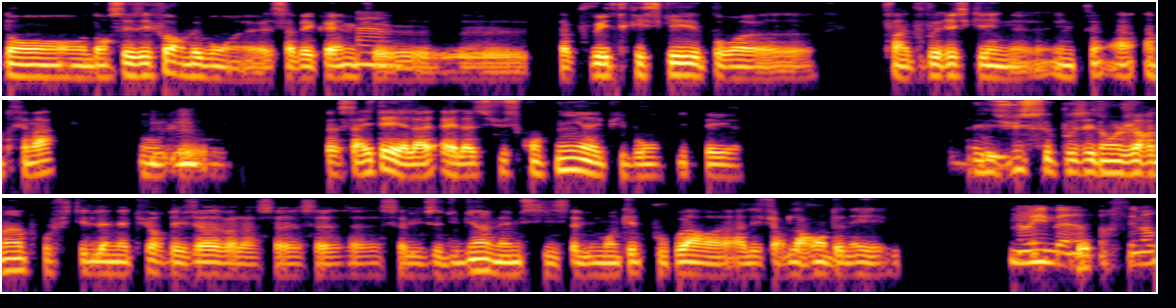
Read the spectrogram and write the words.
dans, dans ses efforts, mais bon, elle savait quand même que euh, ça pouvait être risqué pour, euh, enfin, elle pouvait risquer une, une un, tréma. Donc, euh, ça a été, elle a, elle a su se contenir et puis bon, il fallait, juste se poser dans le jardin, profiter de la nature, déjà, voilà, ça, ça, ça, ça, lui faisait du bien, même si ça lui manquait de pouvoir aller faire de la randonnée oui, bah, forcément.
